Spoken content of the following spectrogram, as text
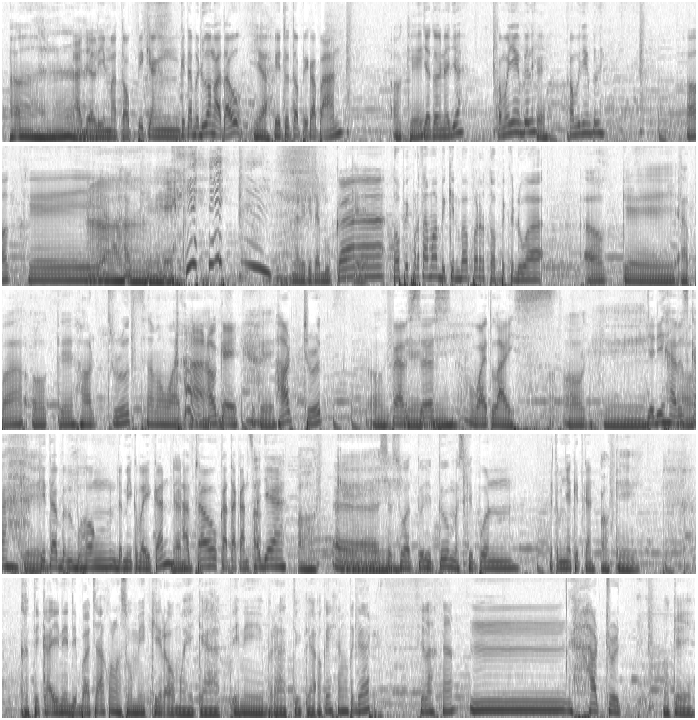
Ah, nah. ada lima topik yang kita berdua nggak tahu. Ya, Itu topik apaan? oke. Jatuhin aja. Kamu aja yang pilih. Oke. Kamu aja yang pilih. Oke. Ah. Oke. Mari kita buka. Oke. Topik pertama bikin baper, topik kedua oke, apa? Oke, hard truth sama white lies. Ah, Oke. Oke. Hard truth Oke. versus white lies. Oke. Jadi haruskah Oke. kita berbohong demi kebaikan Dan- atau katakan saja Oke. eh, sesuatu itu meskipun itu menyakitkan? Oke. Ketika ini dibaca aku langsung mikir, oh my god, ini berat juga. Oke, Kang Tegar, silahkan. Hmm, hard truth. Oke,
